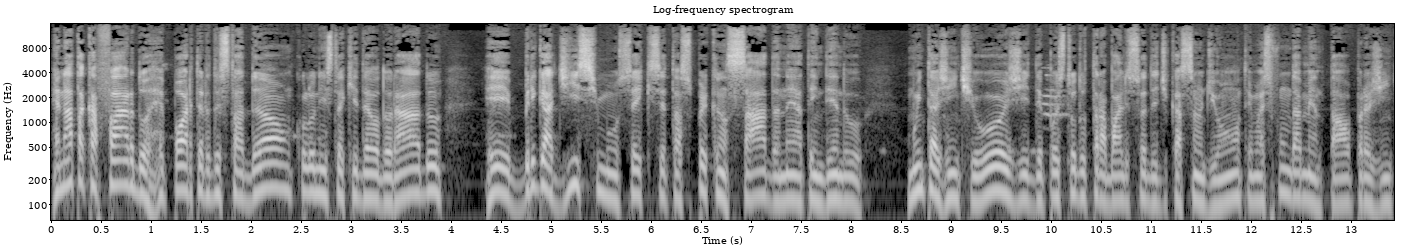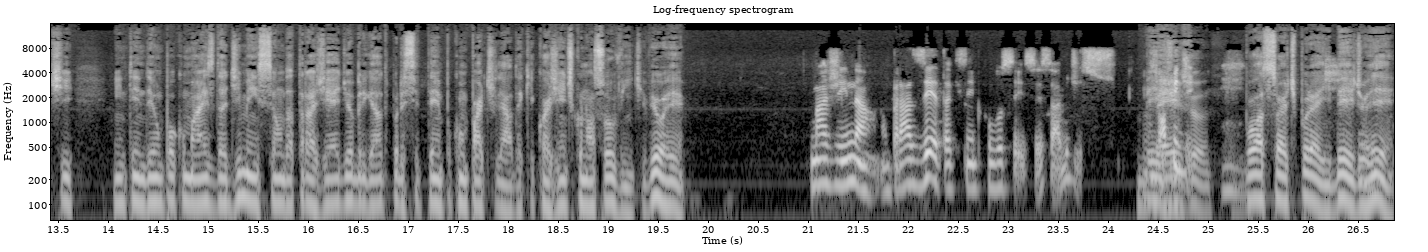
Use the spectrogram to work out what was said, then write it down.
Renata Cafardo, repórter do Estadão, colunista aqui da Eldorado. Rê, brigadíssimo. Sei que você está super cansada, né? Atendendo muita gente hoje, depois todo o trabalho e sua dedicação de ontem, mas fundamental para a gente entender um pouco mais da dimensão da tragédia. Obrigado por esse tempo compartilhado aqui com a gente, com o nosso ouvinte, viu, Rê? Imagina, é um prazer estar aqui sempre com vocês, você sabe disso. Beijo. Boa sorte por aí. Beijo, Rê.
